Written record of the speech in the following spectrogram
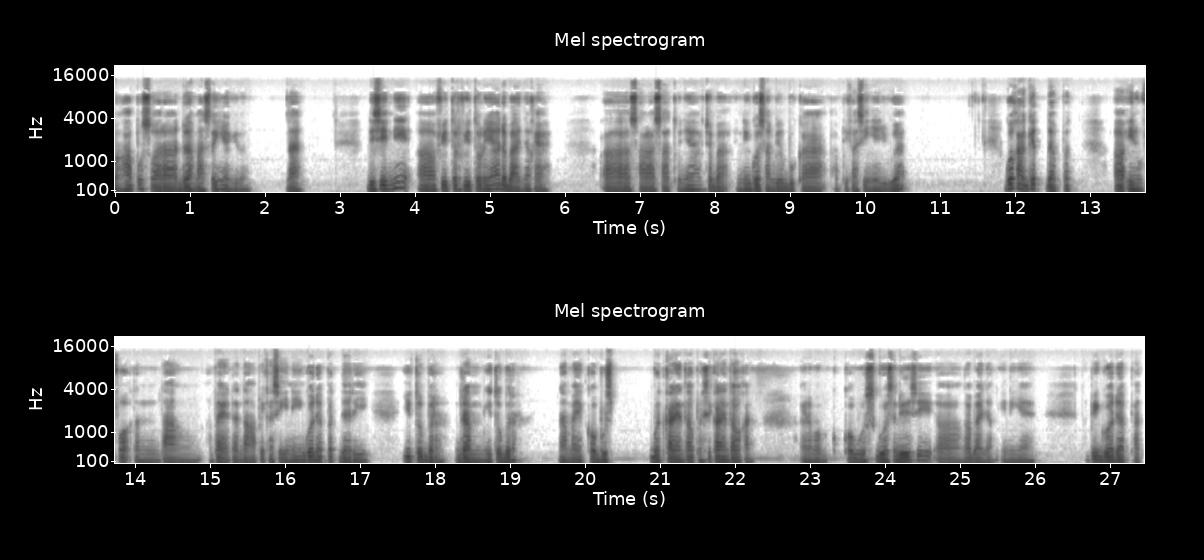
menghapus suara drum aslinya gitu. Nah di sini uh, fitur-fiturnya ada banyak ya. Uh, salah satunya coba ini gue sambil buka aplikasinya juga. Gue kaget dapet uh, info tentang apa ya tentang aplikasi ini. Gue dapet dari youtuber drum youtuber namanya Kobus. Buat kalian tahu pasti kalian tahu kan? Nama Kobus. Gue sendiri sih eh, nggak uh, banyak ininya. Tapi gue dapat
